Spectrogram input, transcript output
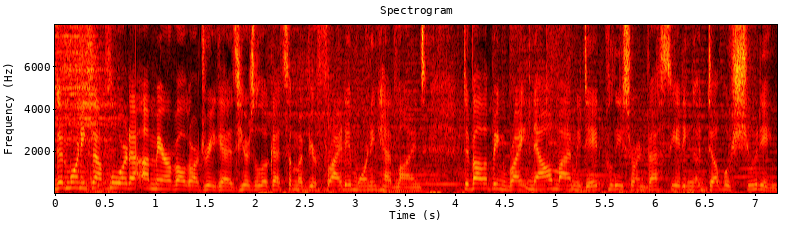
Good morning, South Florida. I'm Marybel Rodriguez. Here's a look at some of your Friday morning headlines. Developing right now, Miami-Dade police are investigating a double shooting.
